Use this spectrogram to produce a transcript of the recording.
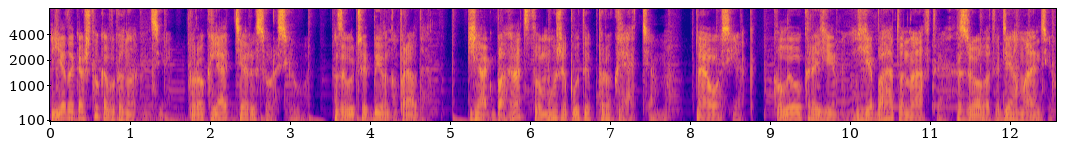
Є така штука в економіці прокляття ресурсів. Звучить дивно, правда? Як багатство може бути прокляттям? А ось як. Коли у країни є багато нафти, золота, діамантів,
